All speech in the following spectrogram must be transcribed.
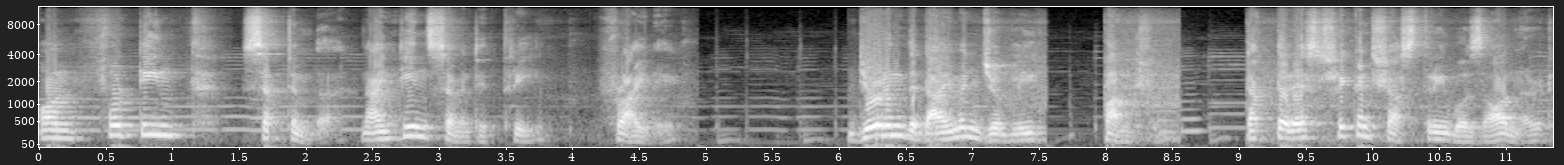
On 14th September 1973, Friday, during the Diamond Jubilee function, Dr. S. Srikant Shastri was honored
